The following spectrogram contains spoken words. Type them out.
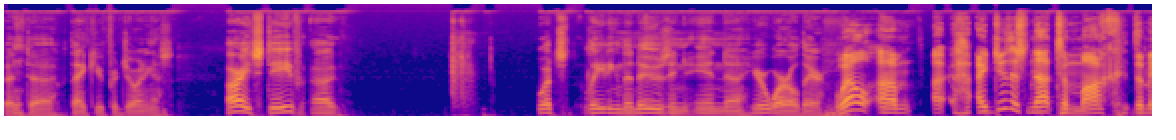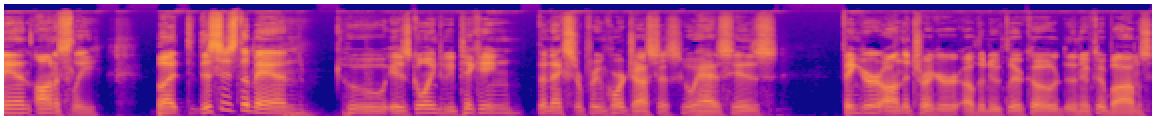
but uh, thank you for joining us. All right, Steve, uh, what's leading the news in in uh, your world there? Well, um, I, I do this not to mock the man, honestly, but this is the man who is going to be picking the next Supreme Court justice, who has his finger on the trigger of the nuclear code, the nuclear bombs.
